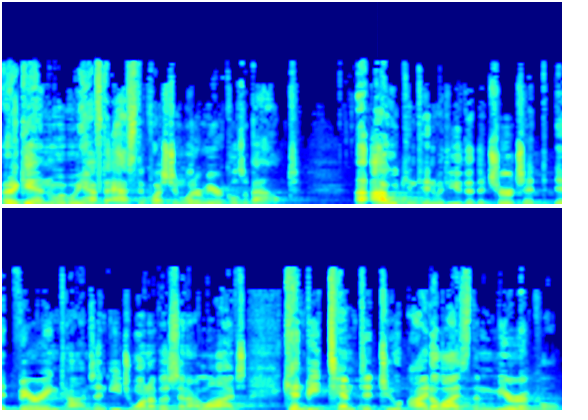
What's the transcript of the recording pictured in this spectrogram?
But again, we have to ask the question what are miracles about? I would contend with you that the church at, at, varying times, and each one of us in our lives, can be tempted to idolize the miracle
